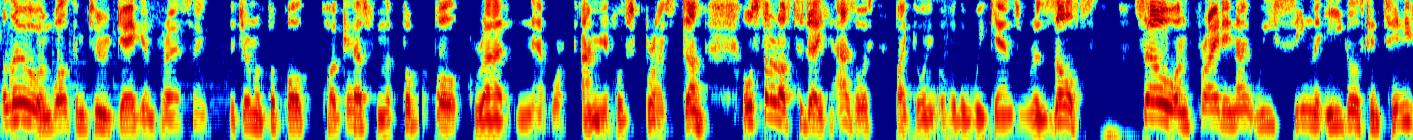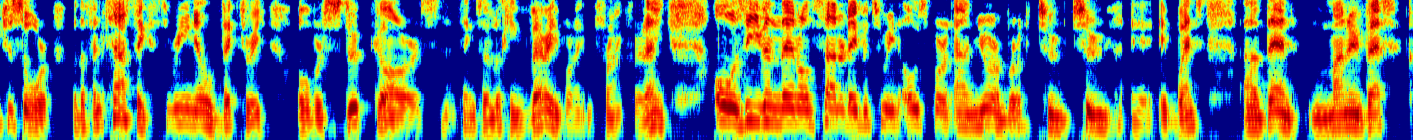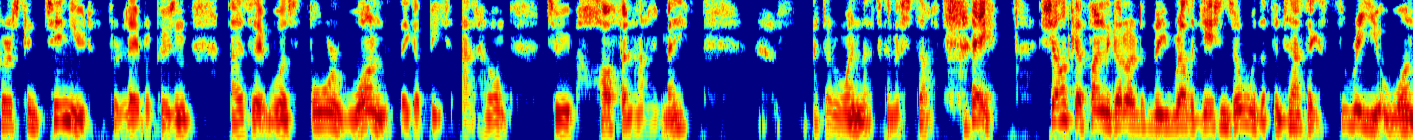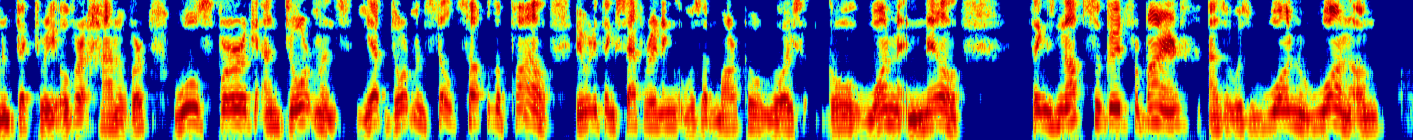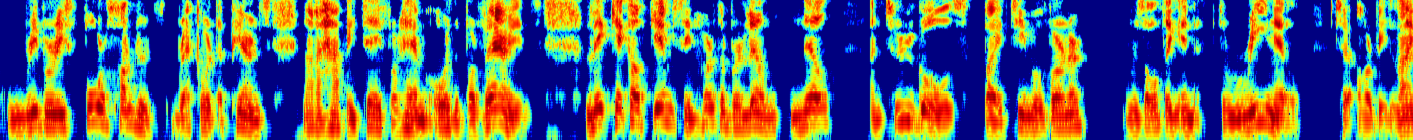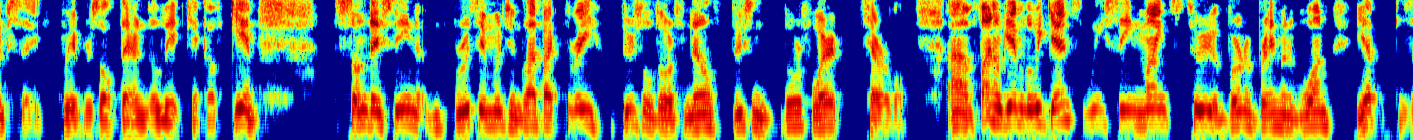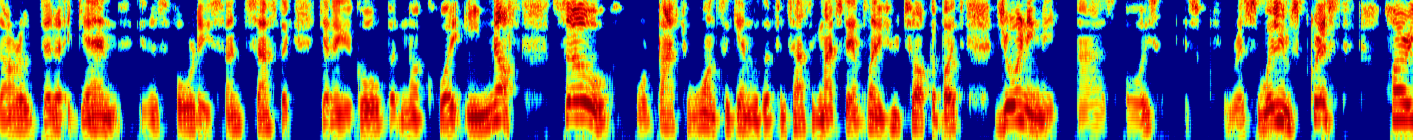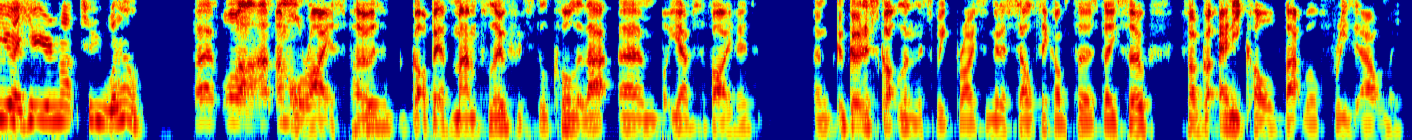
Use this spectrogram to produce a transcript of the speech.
Hello and welcome to Gegenpressing, the German football podcast from the Futbolgrad Network. I'm your host Bryce Dunn. We'll start off today, as always, by going over the weekend's results. So on Friday night, we've seen the Eagles continue to soar with a fantastic 3-0 victory over Stuttgart. Things are looking very bright in Frankfurt, eh? All was even then on Saturday between Augsburg and Nuremberg. 2-2 uh, it went. Uh, then Manu Veth curse continued for Leverkusen as it was 4-1 they got beat at home to Hoffenheim, eh? I don't know when that's going to stop. Hey, Schalke finally got out of the relegation zone with a fantastic 3-1 victory over Hanover. Wolfsburg and Dortmund. Yep, Dortmund still top of the pile. The only thing separating was a Marco Reus goal. 1-0. Things not so good for Bayern as it was 1-1 on Ribery's 400th record appearance. Not a happy day for him or the Bavarians. Late kickoff game seen Hertha Berlin nil and two goals by Timo Werner, resulting in 3-0 to RB Leipzig. Great result there in the late kickoff game. Sunday scene, Borussia Mönchengladbach 3, Dusseldorf nil, Dusseldorf were terrible. Uh, final game of the weekend, we seen Mainz 2, Werder Bremen 1. Yep, Pizarro did it again in his 40s. Fantastic. Getting a goal, but not quite enough. So, we're back once again with a fantastic match day and plenty to talk about. Joining me, as always, is Chris Williams. Chris, how are you? I hear you're not too well. Uh, well, I- I'm all right, I suppose. I've got a bit of man flu, if we can still call it that. Um, but yeah, I'm surviving. I'm going to Scotland this week, Bryce. I'm going to Celtic on Thursday, so if I've got any cold, that will freeze it out of me.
